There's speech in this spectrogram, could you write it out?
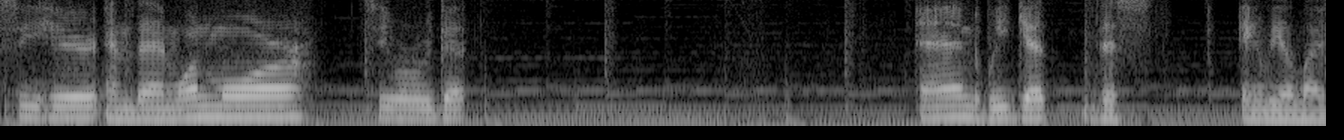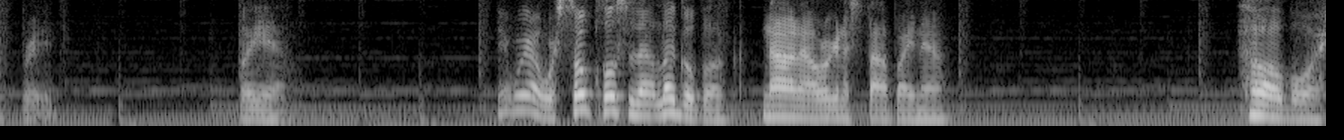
Let's see here, and then one more. Let's see where we get. And we get this Aelia Life Braid. But yeah. Here we are. We're so close to that Lego book. No, no, we're gonna stop right now. Oh boy.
